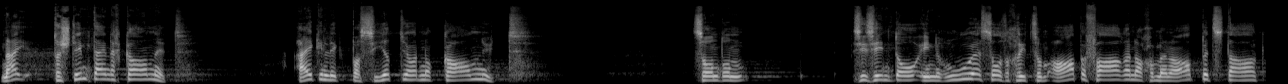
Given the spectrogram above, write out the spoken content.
Nein, das stimmt eigentlich gar nicht. Eigentlich passiert ja noch gar nichts. Sondern sie sind da in Ruhe, so ein bisschen zum Abendfahren nach einem Arbeitstag,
